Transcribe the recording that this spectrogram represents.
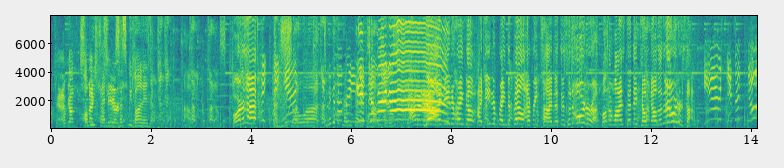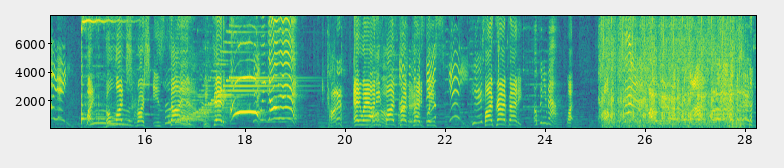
Okay, I've got some extras here. sesame bun and. Uh, what else? Order up. Hey, hey. So, uh, do we get the Krabby Patty? It's a without burger! sugar? Got it. No. I need to ring the I need to ring the bell every time that there's an order up. Otherwise, then they don't know that their order's up. Yes, it's annoying. But the lunch rush is done now. We did it. Oh, we got it! You got it? Anyway, I need five Krabby okay. Patty, please. Here's. Five Krabby Patty. Open your mouth. What? Alright, come on,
